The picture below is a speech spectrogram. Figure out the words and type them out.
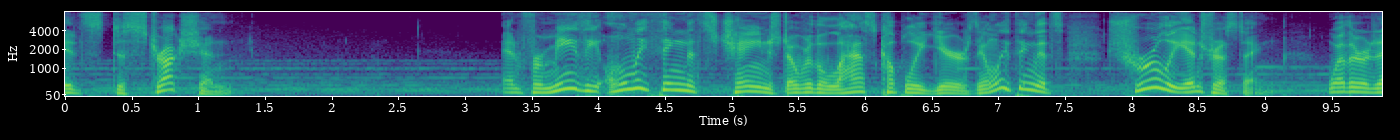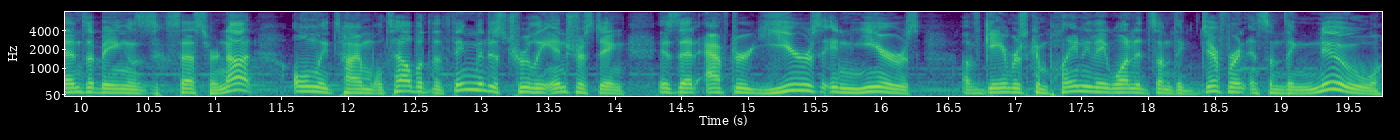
its destruction. And for me, the only thing that's changed over the last couple of years, the only thing that's truly interesting, whether it ends up being a success or not, only time will tell. But the thing that is truly interesting is that after years and years of gamers complaining they wanted something different and something new,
